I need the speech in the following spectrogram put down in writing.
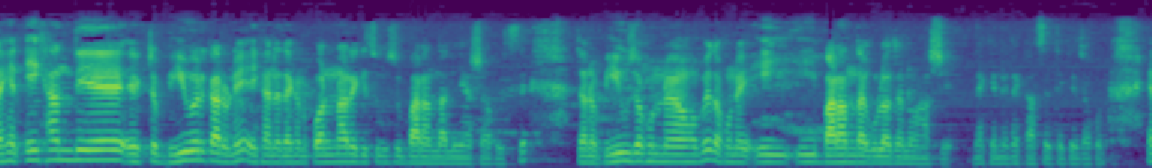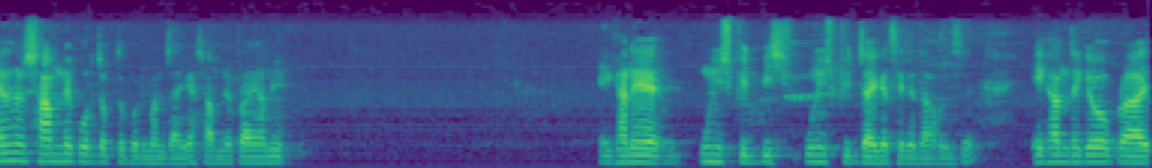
দেখেন, এইখান দিয়ে একটা ভিউয়ের কারণে এখানে দেখেন কর্নারে কিছু কিছু বারান্দা নিয়ে আসা হয়েছে। যেন ভিউ যখন নেওয়া হবে, তখন এই এই বারান্দাগুলো যেন আসে। দেখেন, এটা কাছে থেকে যখন, এখানে সামনে পর্যাপ্ত পরিমাণ জায়গা। সামনে প্রায় আমি এখানে উনিশ ফিট বিশ, উনিশ ফিট জায়গা ছেড়ে দেওয়া হয়েছে। এখান থেকেও প্রায়,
